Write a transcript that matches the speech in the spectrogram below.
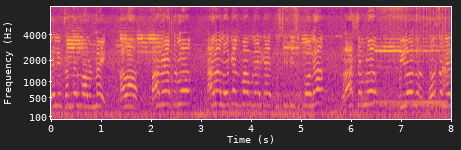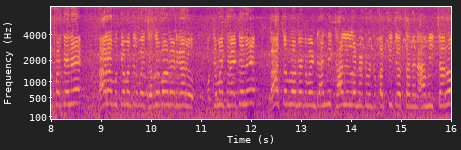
వెళ్ళిన సందర్భాలు ఉన్నాయి. అలా పాదయాత్రలో నారా లోకేష్ బాబు గారి గారి దృష్టికి తీసుకుపోగా రాష్ట్రంలో ఈరోజు ప్రభుత్వం ఏర్పడితేనే నారా ముఖ్యమంత్రి చంద్రబాబు నాయుడు గారు ముఖ్యమంత్రి అయితేనే రాష్ట్రంలో ఉన్నటువంటి అన్ని ఖాళీల్లో ఉన్నటువంటి భర్తీ చేస్తానని హామీ ఇచ్చారు.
